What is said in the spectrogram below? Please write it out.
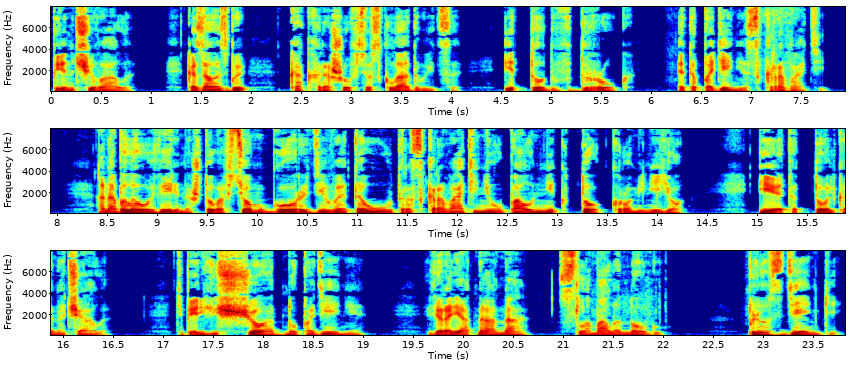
переночевала. Казалось бы, как хорошо все складывается — и тут вдруг это падение с кровати. Она была уверена, что во всем городе в это утро с кровати не упал никто, кроме нее. И это только начало. Теперь еще одно падение. Вероятно, она сломала ногу. Плюс деньги,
